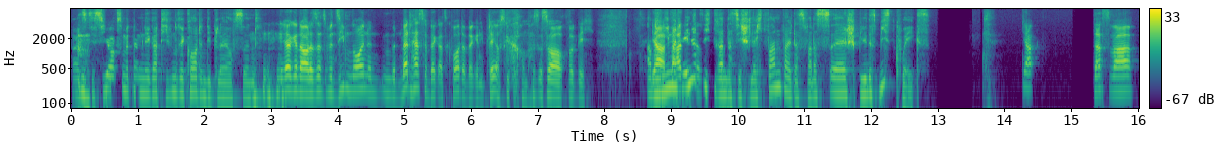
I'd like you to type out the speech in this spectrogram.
als die Seahawks mit einem negativen Rekord in die Playoffs sind. ja, genau, da sind sie mit 7-9 mit Matt Hasselbeck als Quarterback in die Playoffs gekommen. Das ist auch wirklich. Aber Ja, niemand erinnert sich dran, dass sie schlecht waren, weil das war das äh, Spiel des Beastquakes. Ja, das war,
